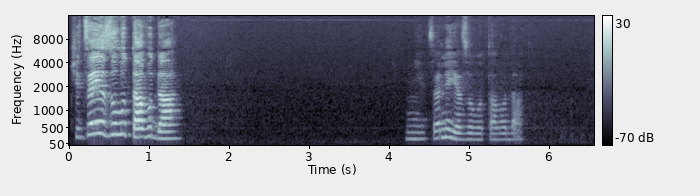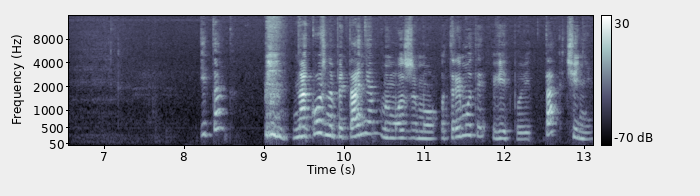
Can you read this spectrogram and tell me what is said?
Чи це є золота вода? Ні, це не є золота вода. І так, на кожне питання ми можемо отримати відповідь, так чи ні.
